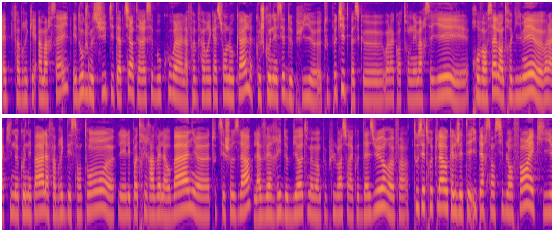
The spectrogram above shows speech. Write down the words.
être fabriqués à Marseille. Et donc je me suis petit à petit intéressée beaucoup voilà, à la fabrication locale que je connaissais depuis toute petite parce que voilà quand on est marseillais et provençal entre guillemets voilà qui ne connaît pas la fabrique des santons, euh, les, poteries Ravel à Aubagne, euh, toutes ces choses-là, la verrerie de Biote, même un peu plus loin sur la côte d'Azur, euh, enfin tous ces trucs-là auxquels j'étais hyper sensible enfant et qui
